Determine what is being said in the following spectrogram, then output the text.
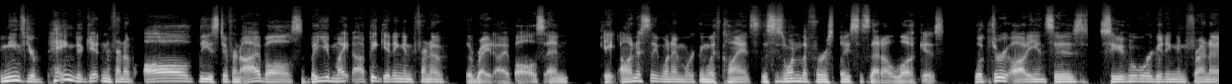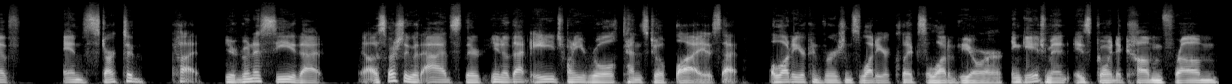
It means you're paying to get in front of all these different eyeballs, but you might not be getting in front of the right eyeballs. And it, honestly, when I'm working with clients, this is one of the first places that I'll look is look through audiences, see who we're getting in front of, and start to cut. You're going to see that, especially with ads, there, you know, that 80 20 rule tends to apply is that a lot of your conversions, a lot of your clicks, a lot of your engagement is going to come from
